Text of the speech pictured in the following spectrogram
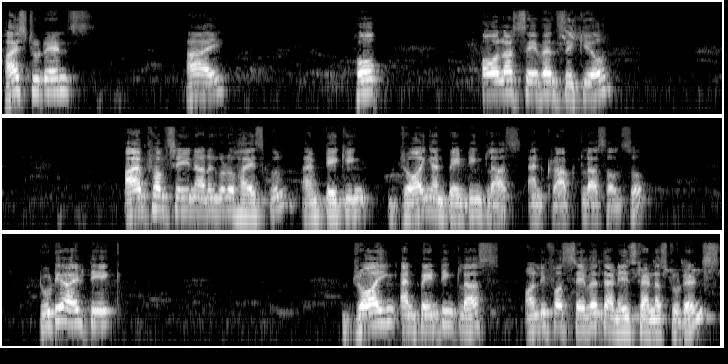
Hi students. Hi. Hope all are safe and secure. I am from Sree Narayana Guru High School. I am taking drawing and painting class and craft class also. Today I will take drawing and painting class only for 7th and 8th standard students.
